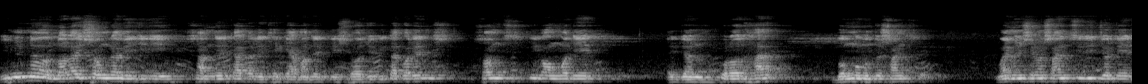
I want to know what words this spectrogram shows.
বিভিন্ন লড়াই সংগ্রামে যিনি সামনের কাতারে থেকে আমাদেরকে সহযোগিতা করেন সাংস্কৃতিক অঙ্গনের একজন প্রধা বঙ্গবন্ধু সাংস্কৃতিক ময়মনসিংহ সাংস্কৃতিক জোটের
